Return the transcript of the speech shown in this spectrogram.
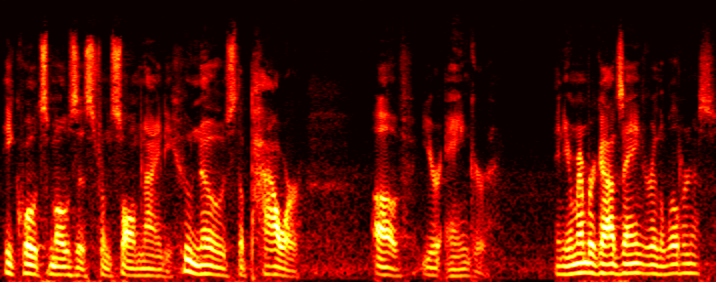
he quotes Moses from Psalm 90. Who knows the power of your anger? And you remember God's anger in the wilderness?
